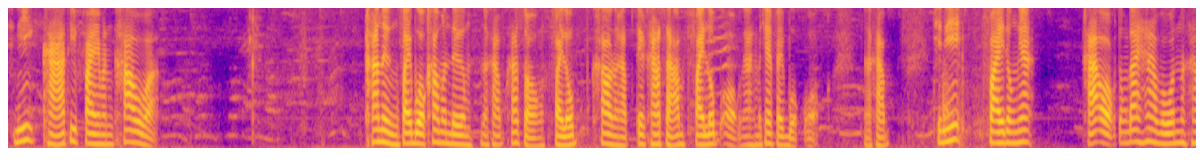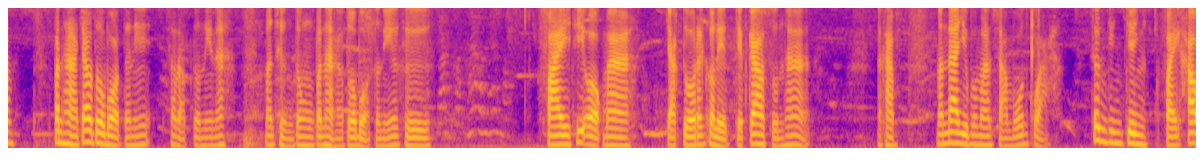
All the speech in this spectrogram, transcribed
ทีนี้ขาที่ไฟมันเข้าอะ ค่าหนึ่งไฟบวกเข้ามันเดิมนะครับ ค่าสองไฟลบเข้านะครับ แต่ค่าสามไฟลบออกนะ ไม่ใช่ไฟบวกออกนะครับ ทีนี้ไฟตรงเนี้ยขาออกต้องได้ 5 โวลต์นะครับ ปัญหาเจ้าตัวบอร์ดตัวนี้ สำหรับตัวนี้นะ มาถึงตรงปัญหาตัวบอร์ดตัวนี้ก็คือ ไฟที่ออกมาจากตัว Regulate 7905 นะครับ มันได้อยู่ประมาณ 3 โวลต์กว่า ซึ่งจริง ๆ ไฟเข้า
